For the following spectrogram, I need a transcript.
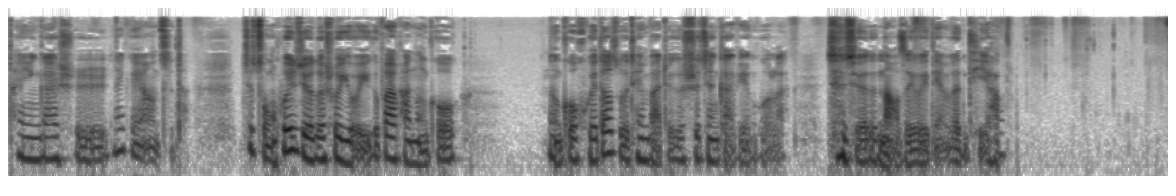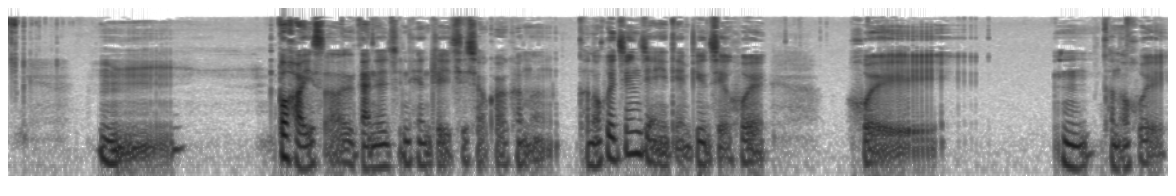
他应该是那个样子的。就总会觉得说有一个办法能够能够回到昨天，把这个事情改变过来，就觉得脑子有一点问题哈。嗯，不好意思啊，感觉今天这一期小块可能。可能会精简一点，并且会会，嗯，可能会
